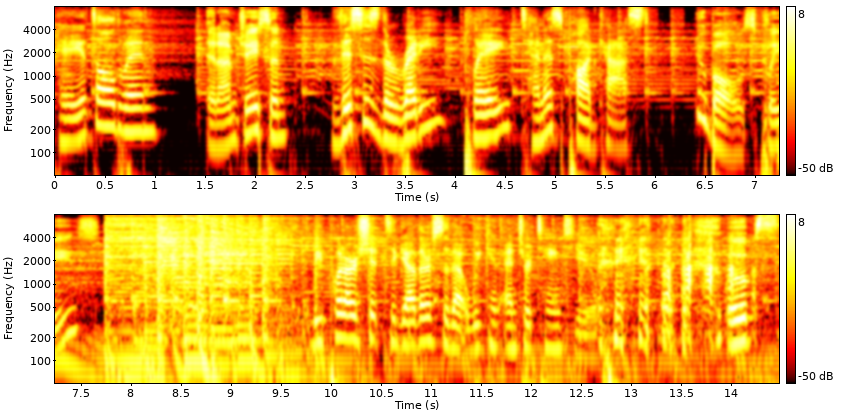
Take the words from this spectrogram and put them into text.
Hey, it's Aldwin. And I'm Jason. This is the Ready Play Tennis Podcast. New balls, please. We put our shit together so that we can entertain you. Oops.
